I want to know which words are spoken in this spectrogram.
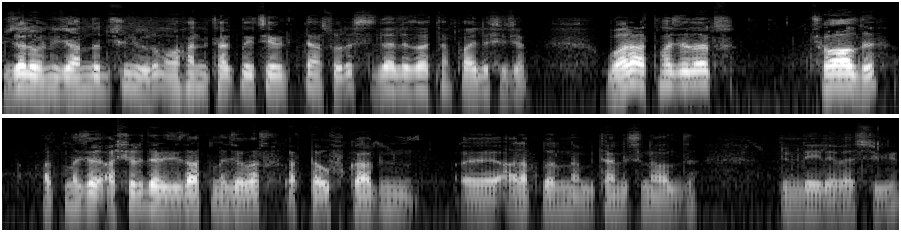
Güzel oynayacağını da düşünüyorum. O hani taklayı çevirdikten sonra sizlerle zaten paylaşacağım. Bu ara atmacalar çoğaldı. Atmaca aşırı derecede atmaca var. Hatta Ufuk abinin e, Araplarından bir tanesini aldı. Dün değil evvelsi gün.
